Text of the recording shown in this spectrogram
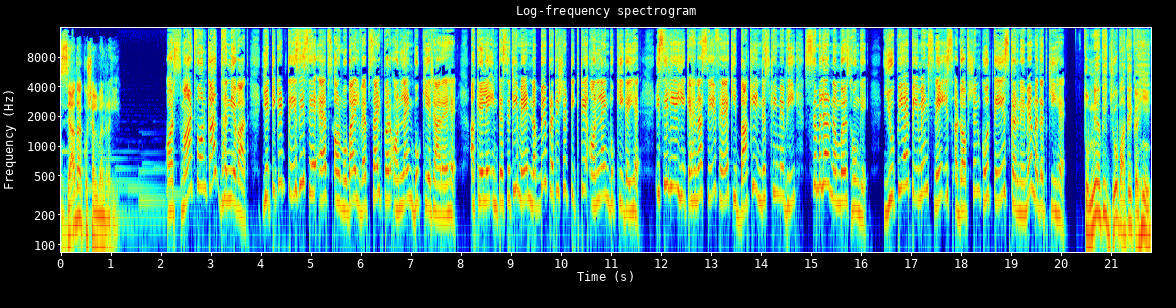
ज़्यादा कुशल बन रही है। और स्मार्टफ़ोन का धन्यवाद। ये टिकट तेज़ी से एप्स और मोबाइल वेबसाइट पर ऑनलाइन बुक किए जा रहे हैं। अकेले इंटरसिटी में 90 प्रतिशत टिकटें ऑनलाइन बुक की गई है। इसीलिए ये कहना सेफ़ है कि बाकी इंडस्ट्री में भी सिमिलर नंबर्स होंगे। यूपीआई पेमेंट्स ने इस अडॉप्शन को तेज करने में मदद की है। तुमने अभी जो बातें कही,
